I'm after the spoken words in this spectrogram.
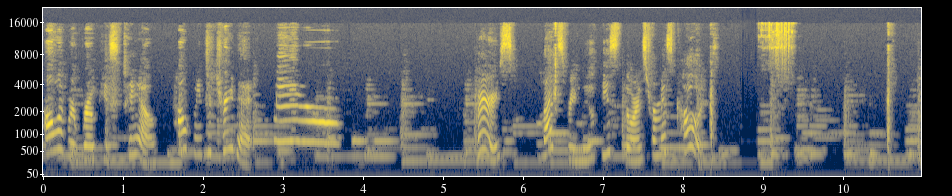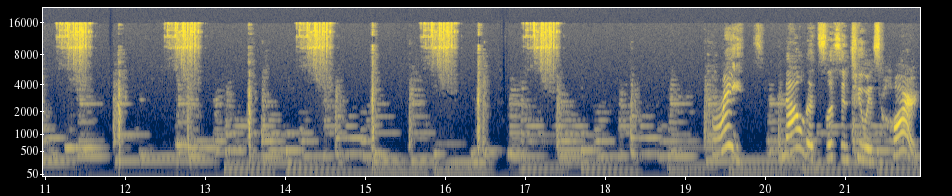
Oliver broke his tail. Help me to treat it. First, let's remove these thorns from his coat. His heart.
